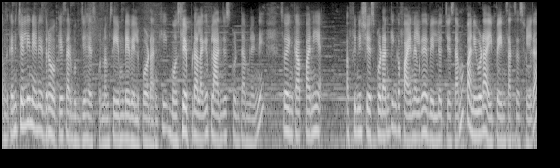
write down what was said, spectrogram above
అందుకని చెల్లి నేను ఇద్దరం ఒకేసారి బుక్ చేసేసుకున్నాం సేమ్ డే వెళ్ళిపోవడానికి. మోస్ట్లీ ఎప్పుడు అలాగే ప్లాన్ చేసుకుంటాంలేండి. సో ఇంకా పని ఫినిష్ చేసుకోవడానికి ఇంకా ఫైనల్గా వెళ్ళి వచ్చేసాము పని కూడా అయిపోయింది సక్సెస్ఫుల్గా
